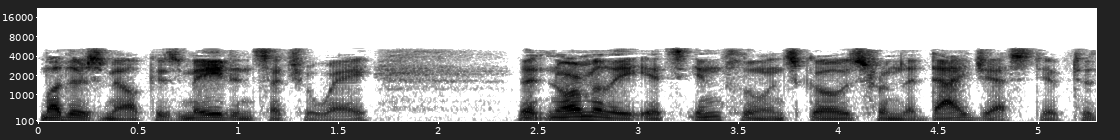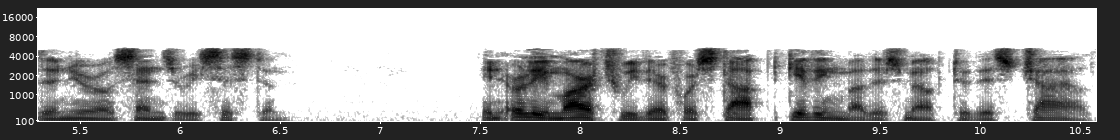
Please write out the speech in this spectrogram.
Mother's milk is made in such a way that normally its influence goes from the digestive to the neurosensory system. In early March, we therefore stopped giving mother's milk to this child.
